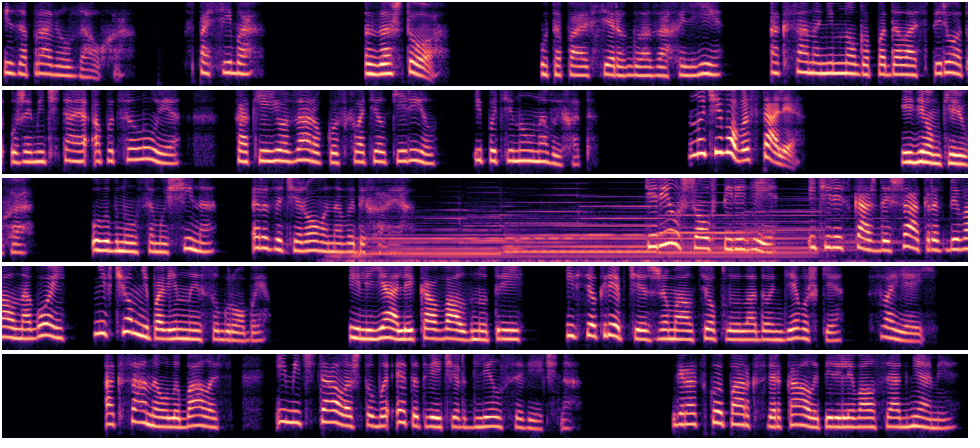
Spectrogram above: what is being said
и заправил за ухо. «Спасибо». «За что?» Утопая в серых глазах Ильи, Оксана немного подалась вперед, уже мечтая о поцелуе, как ее за руку схватил Кирилл и потянул на выход. «Ну чего вы встали?» Идем, Кирюха», — улыбнулся мужчина, разочарованно выдыхая. Кирилл шел впереди и через каждый шаг разбивал ногой ни в чем не повинные сугробы. Илья ликовал внутри и все крепче сжимал теплую ладонь девушки своей. Оксана улыбалась и мечтала, чтобы этот вечер длился вечно. Городской парк сверкал и переливался огнями.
